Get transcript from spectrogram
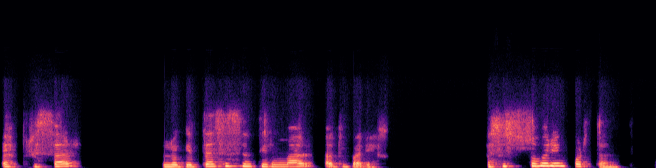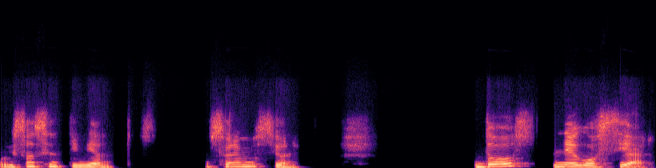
expresar lo que te hace sentir mal a tu pareja. Eso es súper importante porque son sentimientos, son emociones. Dos, negociar.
